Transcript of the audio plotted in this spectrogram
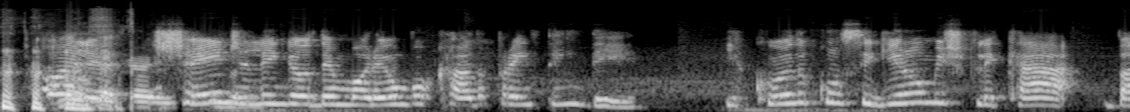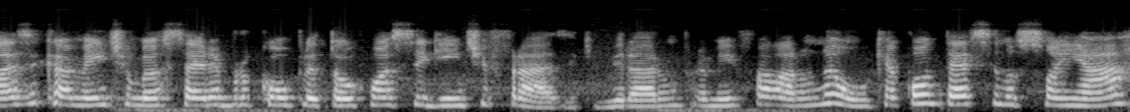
Olha, Changeling eu demorei um bocado para entender. E quando conseguiram me explicar, basicamente o meu cérebro completou com a seguinte frase, que viraram para mim e falaram: "Não, o que acontece no sonhar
